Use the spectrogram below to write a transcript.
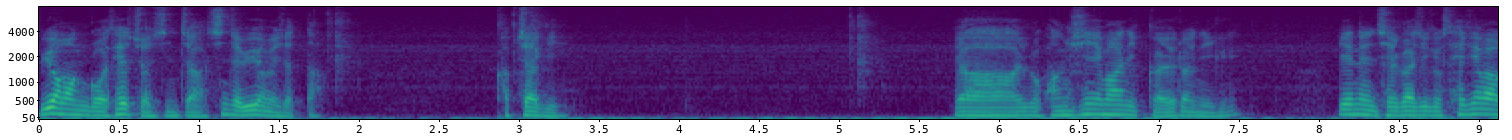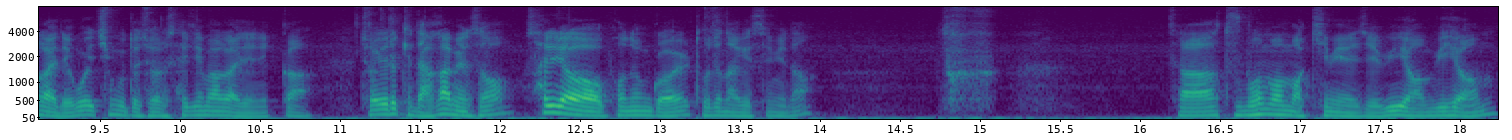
위험한 거 됐죠, 진짜. 진짜 위험해졌다. 갑자기. 야, 이거 방심하니까 이런 일. 얘는 제가 지금 3개 막아야 되고, 이 친구도 저를 3개 막아야 되니까, 저 이렇게 나가면서 살려보는 걸 도전하겠습니다. 자, 두 번만 막히면 이제 위험, 위험.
